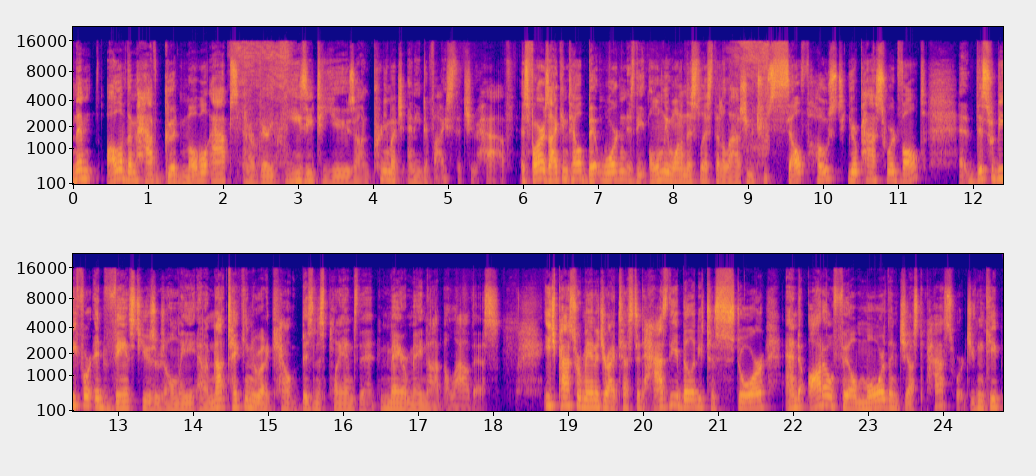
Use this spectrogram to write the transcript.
And then all of them have good mobile apps and are very easy to use on pretty much any device that you have. As far as I can tell, Bitwarden is the only one on this list that allows you to self-host your password vault. Uh, this would be for advanced users only, and I'm not taking into account business plans that may or may not allow this. Each password manager I tested has the ability to store and autofill more than just passwords. You can keep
